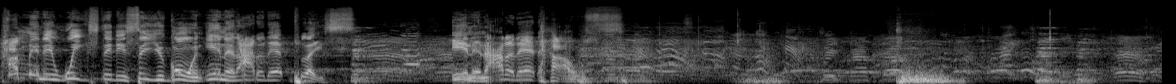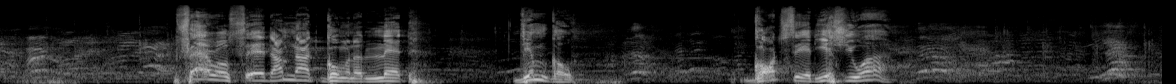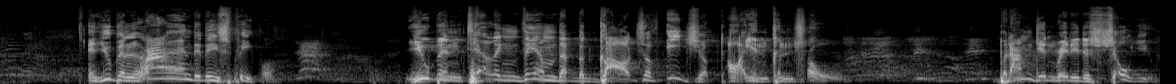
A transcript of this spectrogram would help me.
How many weeks did he see you going in and out of that place? In and out of that house. Pharaoh said, I'm not going to let them go. God said, Yes, you are. And you've been lying to these people. You've been telling them that the gods of Egypt are in control. But I'm getting ready to show you.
